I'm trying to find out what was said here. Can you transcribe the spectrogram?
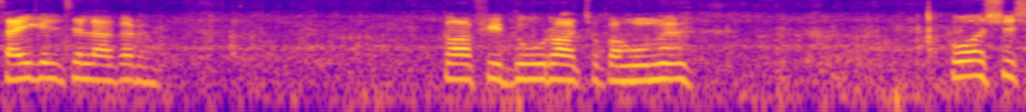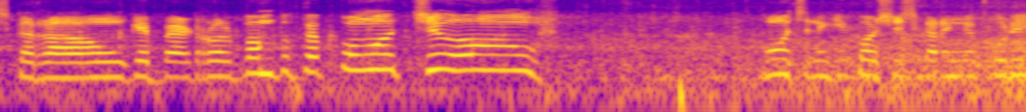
साइकिल चलाकर। काफ़ी दूर आ चुका हूँ मैं। कोशिश कर रहा हूँ कि पेट्रोल पंप पे पहुँचूँ। पहुँचने की कोशिश करेंगे पूरी।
